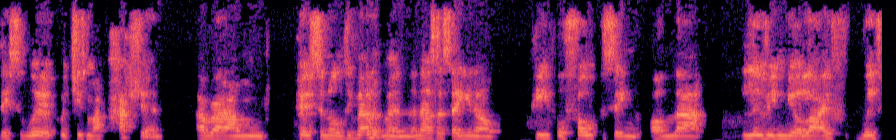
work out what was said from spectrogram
this work, which is my passion around personal development. And as I say, you know, people focusing on that, living your life with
